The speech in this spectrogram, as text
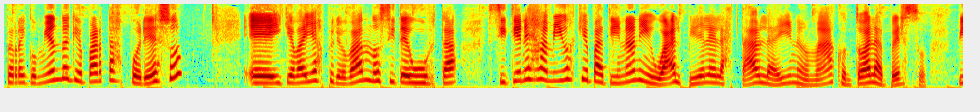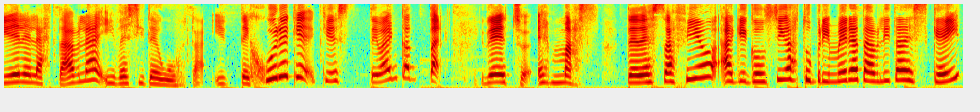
te recomiendo que partas por eso eh, y que vayas probando si te gusta. Si tienes amigos que patinan igual, pídele las tablas ahí nomás, con toda la perso. Pídele las tablas y ve si te gusta. Y te juro que, que te va a encantar. De hecho, es más, te desafío a que consigas tu primera tablita de skate,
